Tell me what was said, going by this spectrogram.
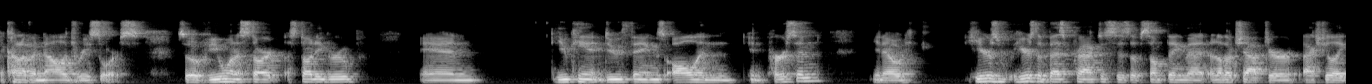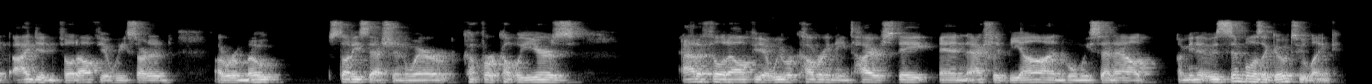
a kind of a knowledge resource. So if you want to start a study group and you can't do things all in in person, you know, here's here's the best practices of something that another chapter actually like I did in Philadelphia. We started a remote study session where for a couple years out of Philadelphia, we were covering the entire state and actually beyond when we sent out. I mean, it was simple as a go-to link,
